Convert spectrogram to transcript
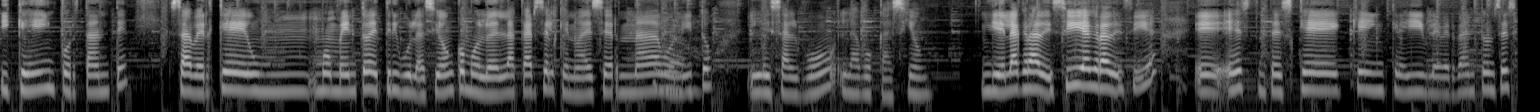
Y qué importante saber que un momento de tribulación como lo es la cárcel, que no ha de ser nada bonito, le salvó la vocación. Y él agradecía, agradecía eh. Entonces, qué, qué increíble, ¿verdad? Entonces,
